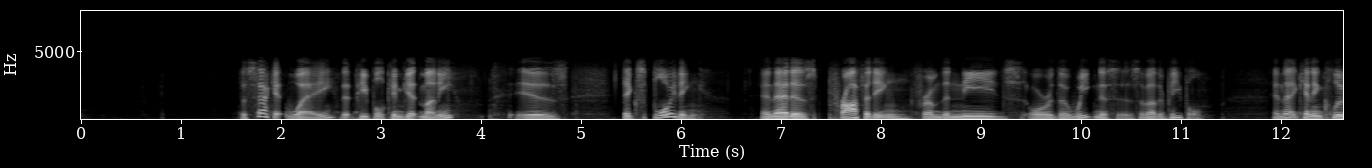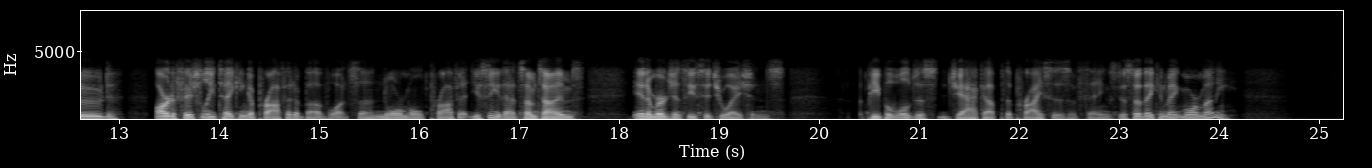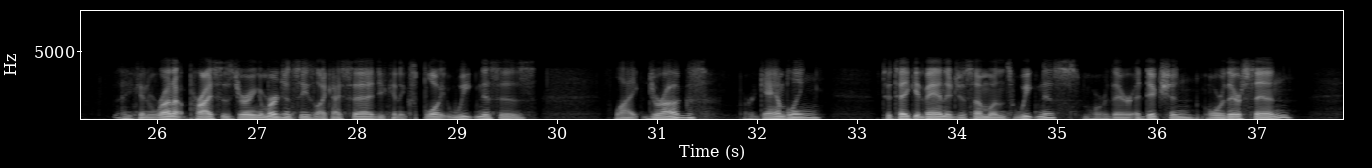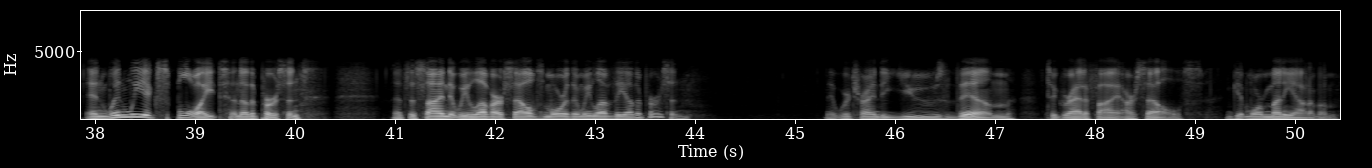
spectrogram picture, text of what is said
The second way that people can get money is exploiting, and that is profiting from the needs or the weaknesses of other people. And that can include artificially taking a profit above what's a normal profit. You see that sometimes in emergency situations. People will just jack up the prices of things just so they can make more money. You can run up prices during emergencies, like I said. You can exploit weaknesses like drugs or gambling to take advantage of someone's weakness or their addiction or their sin. And when we exploit another person, that's a sign that we love ourselves more than we love the other person. That we're trying to use them to gratify ourselves, get more money out of them.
